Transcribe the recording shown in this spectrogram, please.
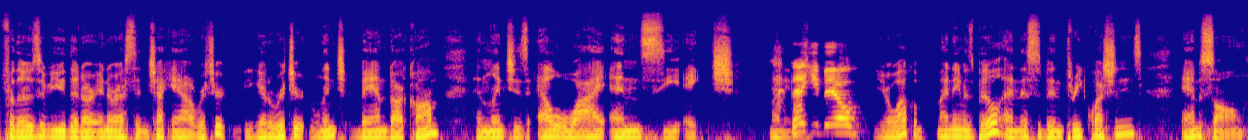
for those of you that are interested in checking out Richard, you go to richardlynchband.com and Lynch is L Y N C H. My name Thank is- you, Bill. You're welcome. My name is Bill, and this has been Three Questions and a Song.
